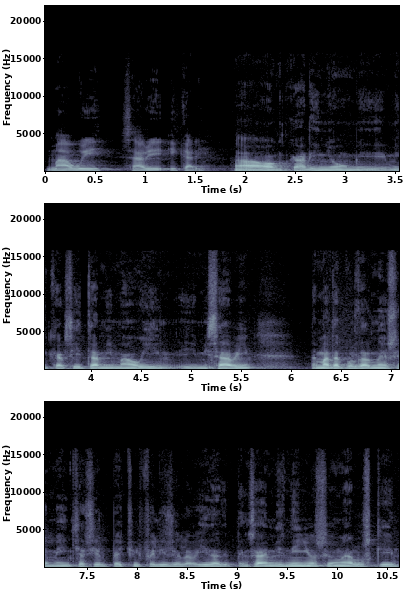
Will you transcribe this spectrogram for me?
Maui, Sabi y Cari. Ah, cariño, mi, mi Carcita, mi Maui y, mi Sabi. Nada más de acordarme de ese me hincha así el pecho y feliz de la vida, de pensar en mis niños, son a los que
